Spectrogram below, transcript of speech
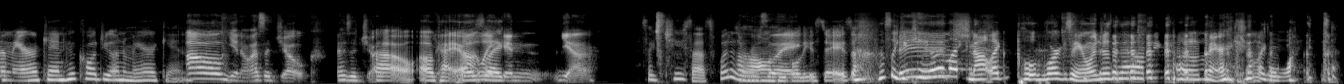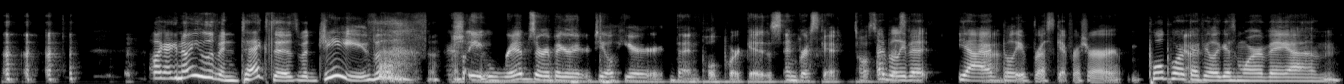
un-American? Who called you un-American? oh, you know, as a joke, as a joke. Oh, okay. Not I was like, in yeah, It's like Jesus, what is wrong with people these days? I was like, you can't even like not like pulled pork sandwiches now. Like, I'm American. I'm like, what? like I know you live in Texas, but geez. Actually, ribs are a bigger deal here than pulled pork is, and brisket. Also, I believe brisket. it. Yeah, I believe brisket for sure. Pulled pork, Yeah. I feel like is more of a um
